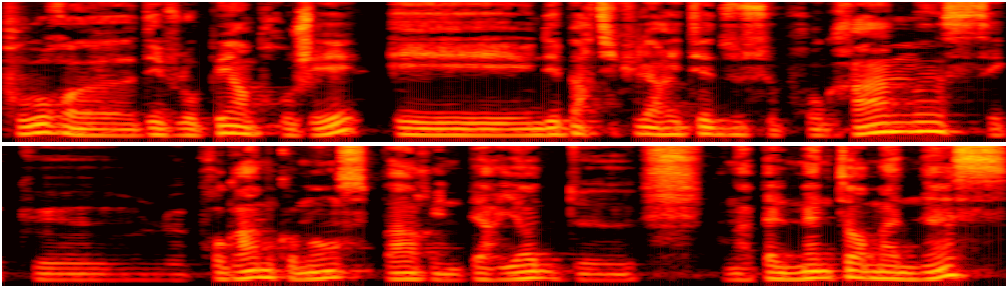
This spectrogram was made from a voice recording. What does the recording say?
pour euh, développer un projet. Et une des particularités de ce programme, c'est que le programme commence par une période de, on appelle mentor madness,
